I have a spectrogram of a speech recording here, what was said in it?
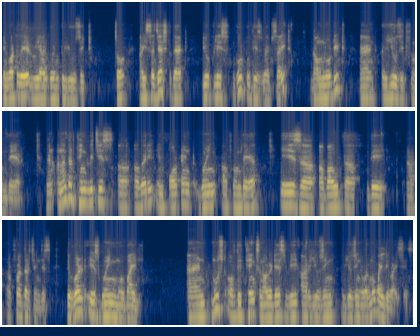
in what way we are going to use it. So i suggest that you please go to this website download it and use it from there. Then another thing which is uh, a very important going uh, from there is uh, about the further changes. The world is going mobile and most of the things nowadays we are using using our mobile devices.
